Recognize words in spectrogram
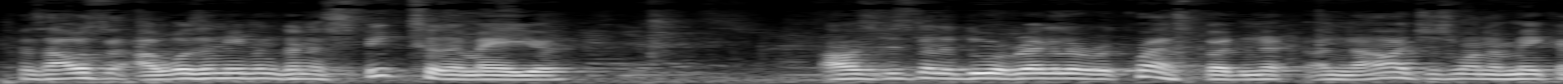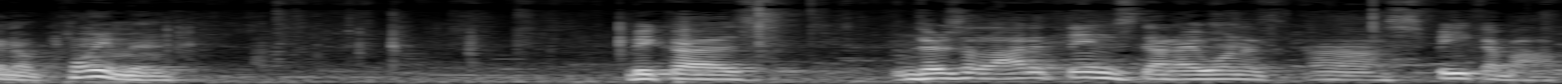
because I was I wasn't even gonna speak to the mayor. I was just gonna do a regular request, but n- now I just want to make an appointment because there's a lot of things that I want to uh, speak about.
